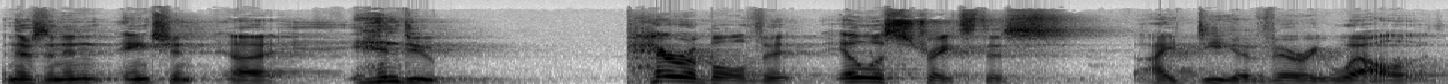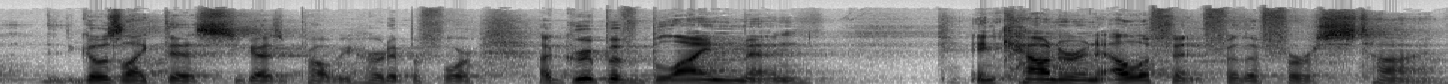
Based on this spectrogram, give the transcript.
And there's an ancient uh, Hindu parable that illustrates this idea very well. It goes like this you guys have probably heard it before. A group of blind men encounter an elephant for the first time.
